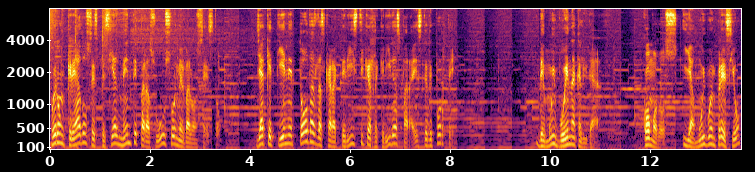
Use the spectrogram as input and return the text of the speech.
fueron creados especialmente para su uso en el baloncesto, ya que tiene todas las características requeridas para este deporte. De muy buena calidad, cómodos y a muy buen precio,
